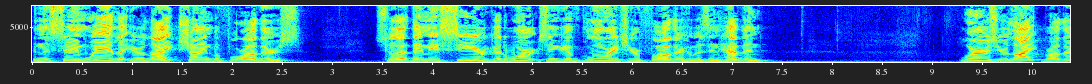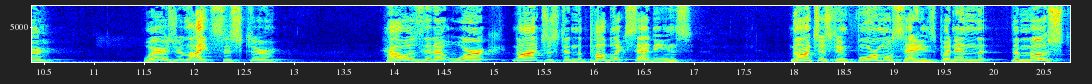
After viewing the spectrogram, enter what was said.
In the same way, let your light shine before others, so that they may see your good works and give glory to your Father who is in heaven. Where is your light, brother? Where is your light, sister? How is it at work? Not just in the public settings, not just in formal settings, but in the, the most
